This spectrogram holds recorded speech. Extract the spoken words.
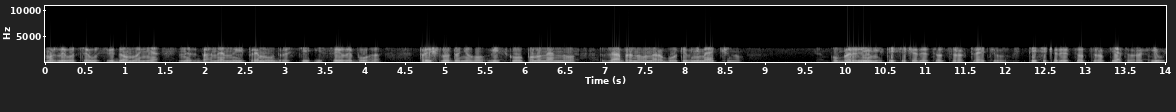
Можливо, це усвідомлення незбагненної премудрості і сили Бога прийшло до нього військовополоненого, забраного на роботи в Німеччину. У Берліні 1943-1945 років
